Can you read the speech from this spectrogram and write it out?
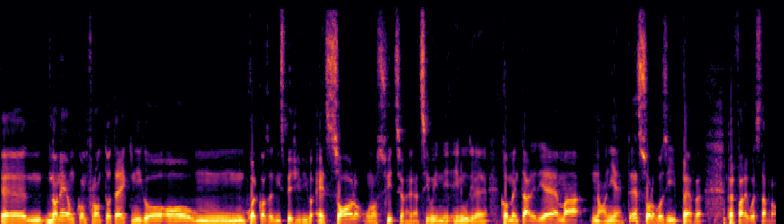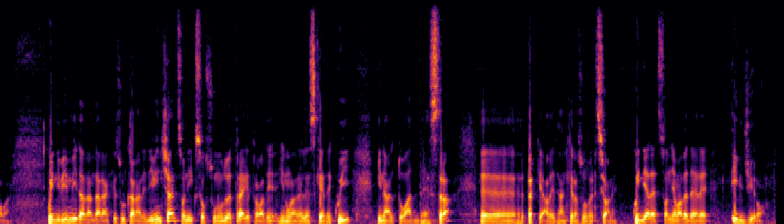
eh, non è un confronto tecnico o un, qualcosa di specifico, è solo uno sfizio ragazzi, quindi è inutile commentare di eh ma no niente, è solo così per, per fare questa prova. Quindi vi invito ad andare anche sul canale di Vincenzo, Nixos123, che trovate in una delle schede qui in alto a destra, eh, perché avete anche la sua versione. Quindi adesso andiamo a vedere il giro.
